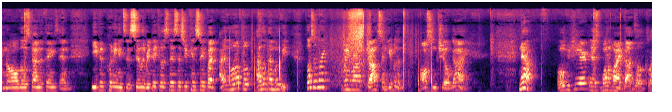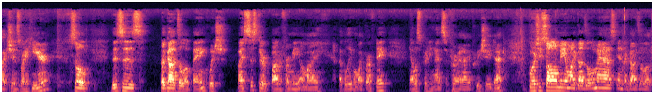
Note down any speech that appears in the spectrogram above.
and all those kind of things, and even putting into silly ridiculousness, as you can say. But I love I love that movie. Plus, I like Wayne Ross Johnson. He was an awesome, chill guy. Now, over here is one of my Godzilla collections right here. So this is the Godzilla Bank, which My sister bought it for me on my, I believe, on my birthday. That was pretty nice of her, and I appreciate that. Of course, you saw me on my Godzilla mask and the Godzilla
